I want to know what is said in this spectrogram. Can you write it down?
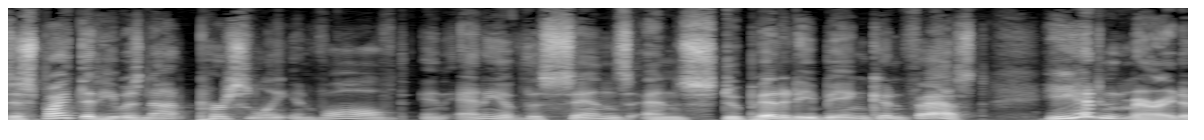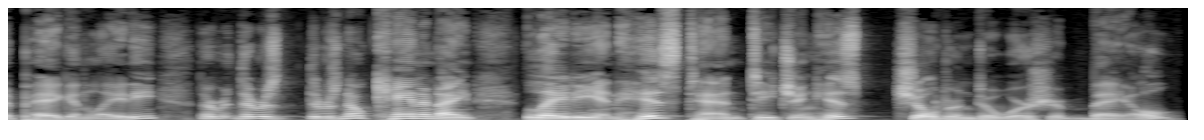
despite that he was not personally involved in any of the sins and stupidity being confessed. He hadn't married a pagan lady. There, there, was, there was no Canaanite lady in his tent teaching his children to worship Baal.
